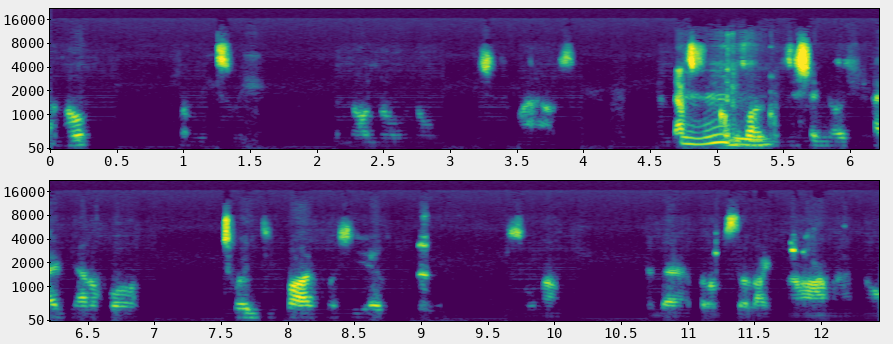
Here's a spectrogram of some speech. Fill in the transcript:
don't know. Something sweet. But no, no, no. Is my house. And that's Mm. comes on position. Know, you played piano for 25 plus years. So now and uh, but I'm still like, nah, man, no.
